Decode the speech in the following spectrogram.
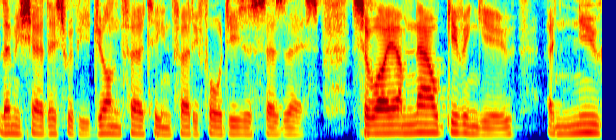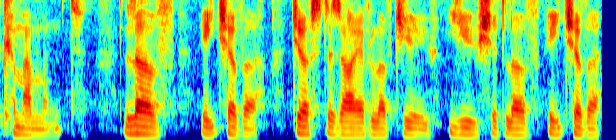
Let me share this with you. John 13, 34, Jesus says this So I am now giving you a new commandment love each other. Just as I have loved you, you should love each other.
